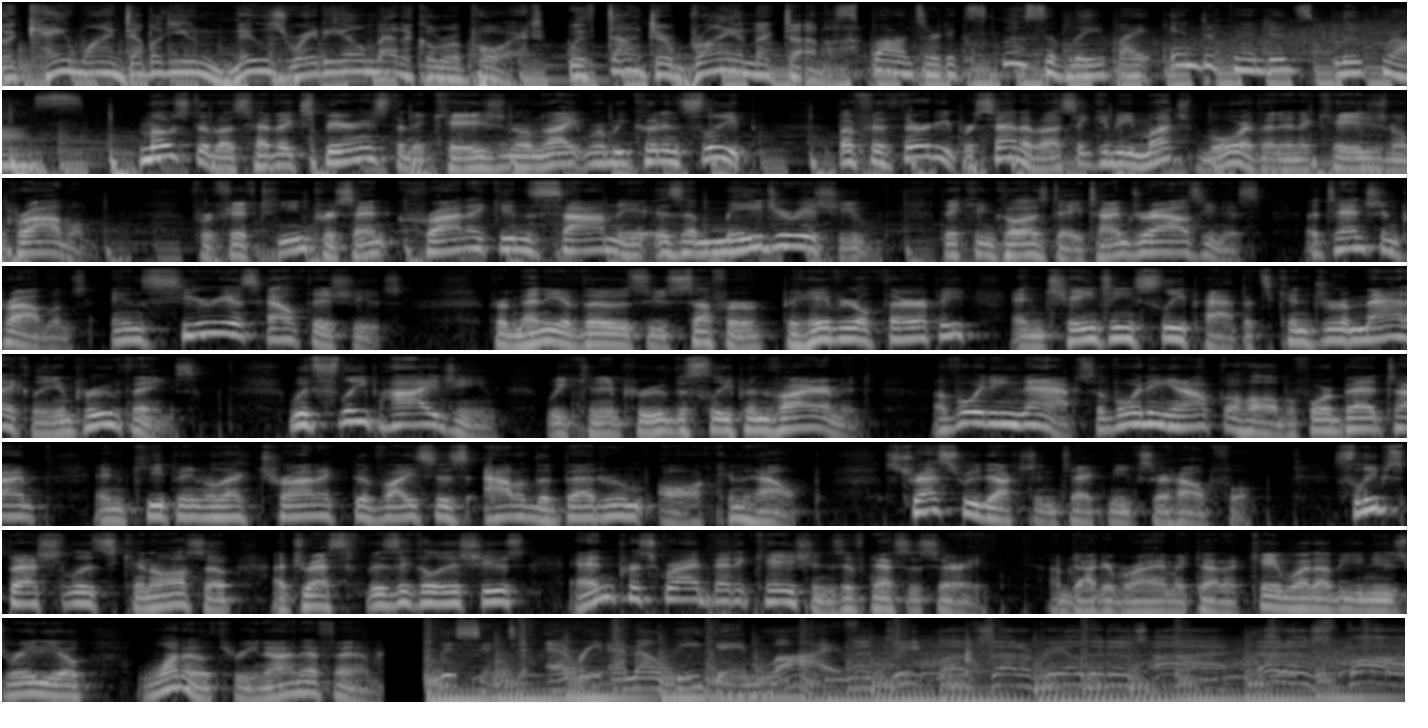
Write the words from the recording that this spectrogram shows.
the KYW News Radio Medical Report with Dr. Brian McDonough. Sponsored exclusively by Independence Blue Cross. Most of us have experienced an occasional night where we couldn't sleep, but for 30% of us, it can be much more than an occasional problem. For 15%, chronic insomnia is a major issue that can cause daytime drowsiness, attention problems, and serious health issues. For many of those who suffer, behavioral therapy and changing sleep habits can dramatically improve things. With sleep hygiene, we can improve the sleep environment, Avoiding naps, avoiding alcohol before bedtime, and keeping electronic devices out of the bedroom all can help. Stress reduction techniques are helpful. Sleep specialists can also address physical issues and prescribe medications if necessary. I'm Dr. Brian McDonough, KYW News Radio, 1039 FM. Listen to every MLB game live. In the deep left center field, it is high, it is far,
